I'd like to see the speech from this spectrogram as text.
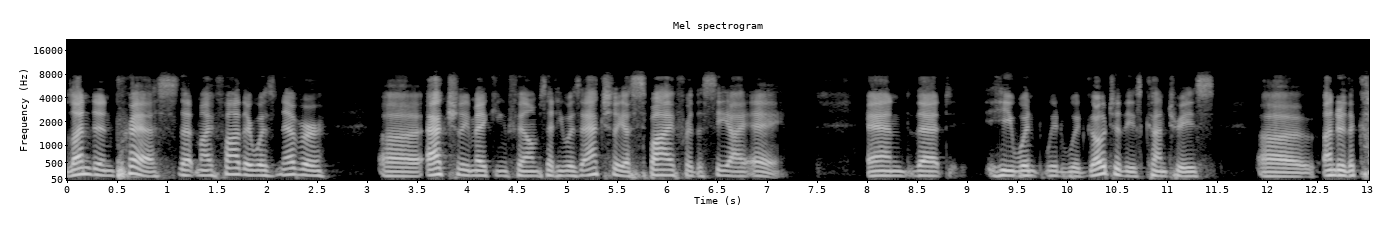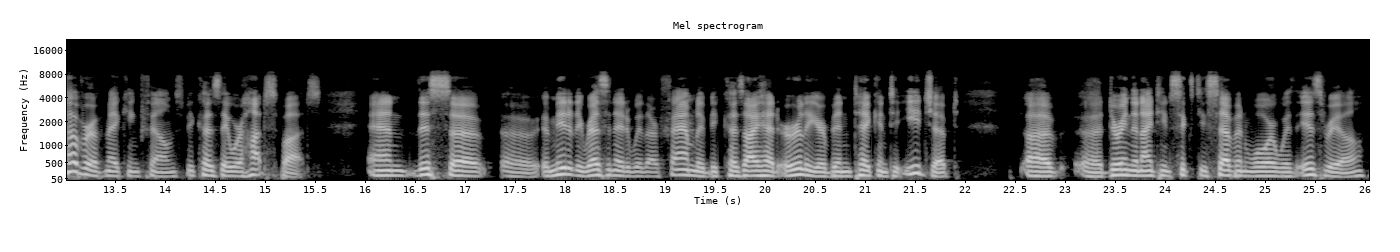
London press that my father was never uh, actually making films; that he was actually a spy for the CIA, and that he would would, would go to these countries uh, under the cover of making films because they were hot spots. And this uh, uh, immediately resonated with our family because I had earlier been taken to Egypt uh, uh during the 1967 war with Israel.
